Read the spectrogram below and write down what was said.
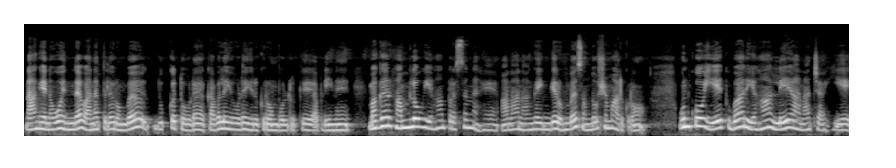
நாங்கள் என்னவோ இந்த வனத்தில் ரொம்ப துக்கத்தோட கவலையோட இருக்கிறோம் போல் இருக்கு அப்படின்னு மகர் ஹம் லோக் யஹா பிரசன்ன ஹே ஆனால் நாங்கள் இங்கே ரொம்ப சந்தோஷமாக இருக்கிறோம் உன்கோ ஏக் பார் யஹா லே ஆனா சாஹியே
